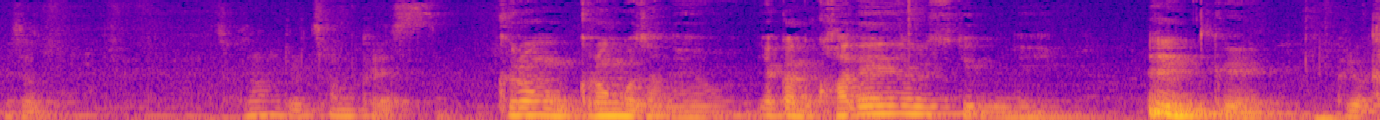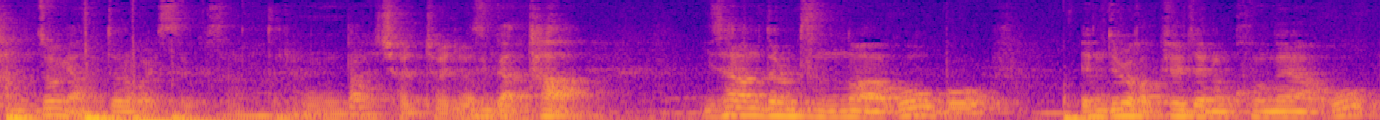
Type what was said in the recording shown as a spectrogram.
그래서 저 사람들 참 그랬어. 그런 그런 거잖아요 약간 과대해질 수도 있는데 그 그리고 감정이 안 들어가 있어요 그 사람들은. 음, 딱 저- 전혀 그러니까 다 이 사람들은 분노하고 뭐 앤드류 가필드는 고뇌하고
